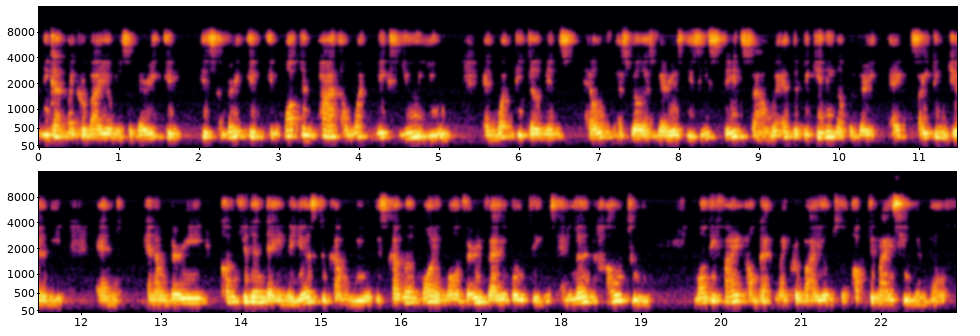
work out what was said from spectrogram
the gut microbiome is a very is a very important part of what makes you you and what determines health as well as various disease states. Uh, we're at the beginning of a very exciting journey, and and I'm very confident that in the years to come, we will discover more and more very valuable things and learn how to modify our gut microbiomes to optimize human health.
